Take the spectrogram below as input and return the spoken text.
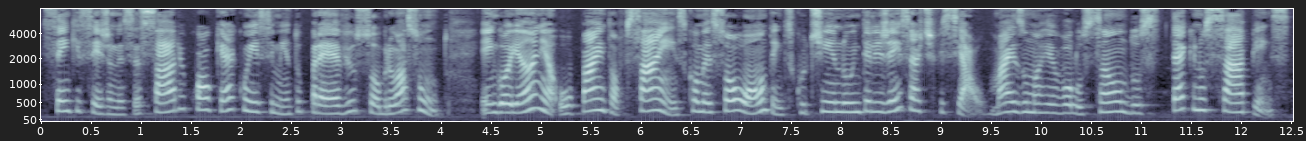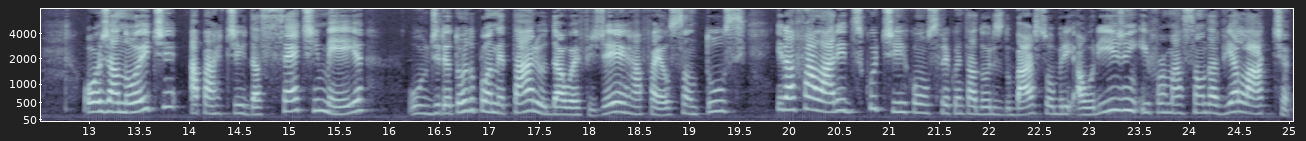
sem que seja necessário qualquer conhecimento prévio sobre o assunto. Em Goiânia, o Pint of Science começou ontem discutindo inteligência artificial, mais uma revolução dos Tecnosapiens. Hoje à noite, a partir das sete e meia, o diretor do planetário da UFG, Rafael Santucci, irá falar e discutir com os frequentadores do bar sobre a origem e formação da Via Láctea,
